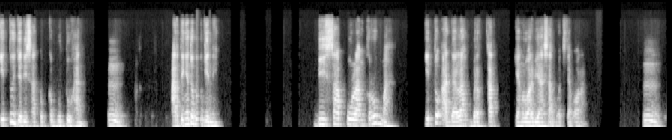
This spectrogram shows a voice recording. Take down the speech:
itu jadi satu kebutuhan. Hmm. Artinya tuh begini, bisa pulang ke rumah itu adalah berkat yang luar biasa buat setiap orang. Hmm.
